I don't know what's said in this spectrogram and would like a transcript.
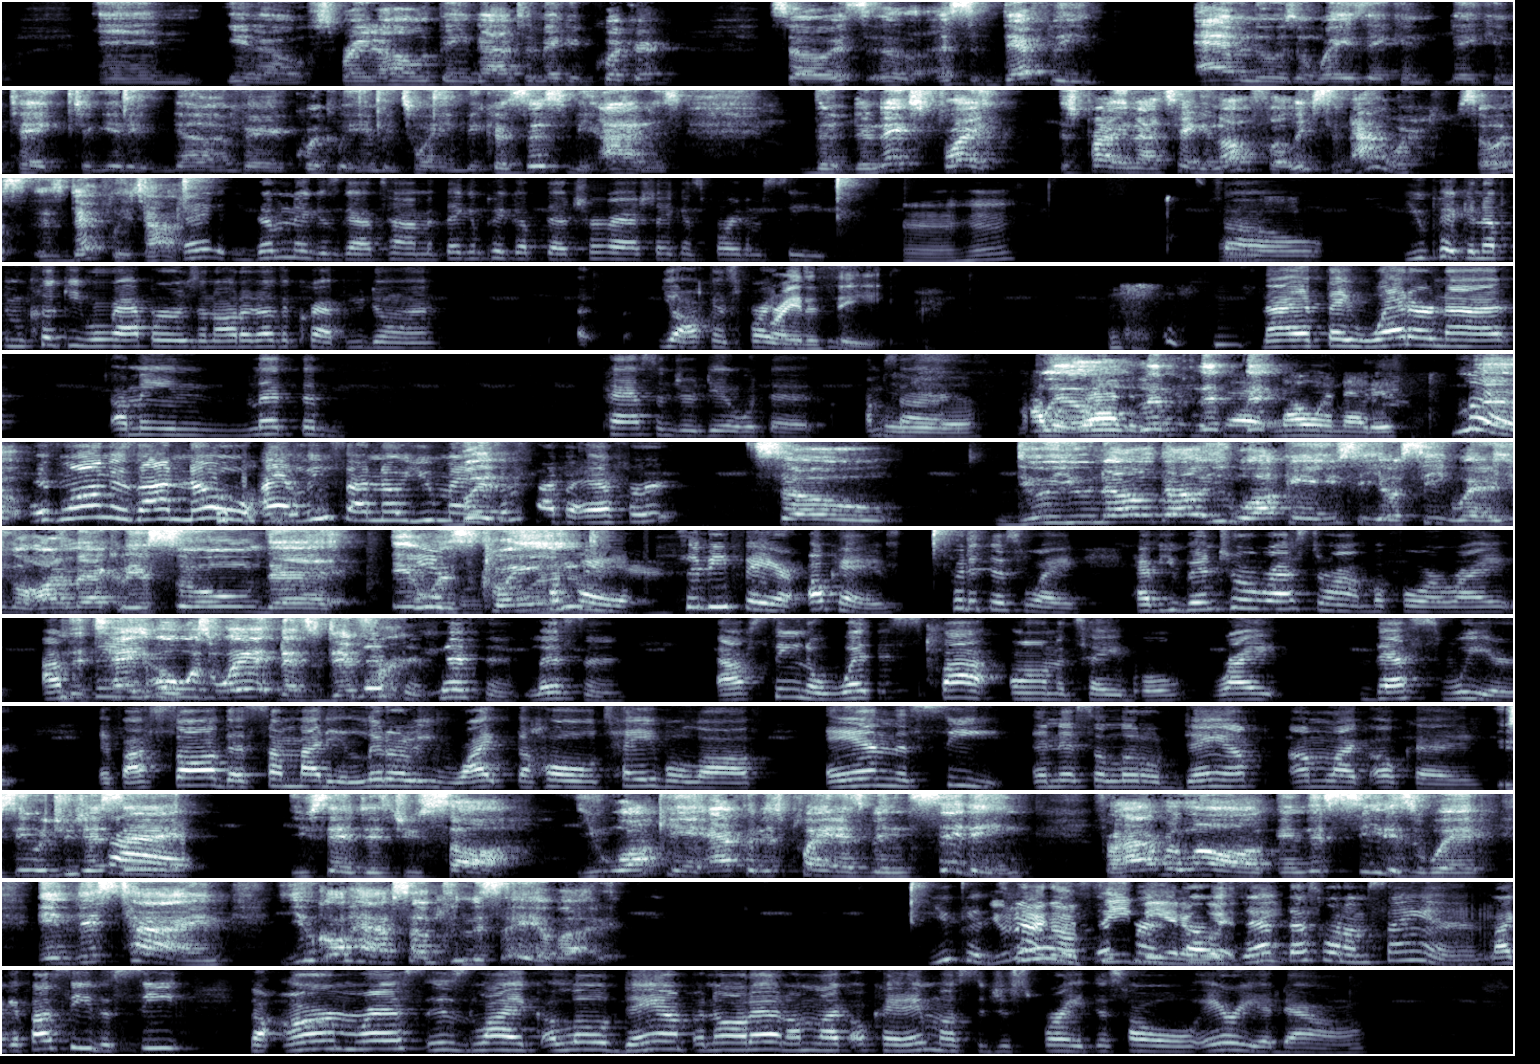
and you know spray the whole thing down to make it quicker. So it's uh, it's definitely avenues and ways they can they can take to get it done very quickly in between. Because let's be honest, the the next flight is probably not taking off for at least an hour. So it's it's definitely time. they, them niggas got time. If they can pick up that trash, they can spray them seats. Mm-hmm. So you picking up them cookie wrappers and all that other crap you doing, uh, y'all can spray, Spray the the seat. seat. Now, if they wet or not, I mean, let the passenger deal with that. I'm sorry. Yeah. I would Well, rather let- do let- that let- knowing that it's Look, as long as I know, at least I know you made But- some type of effort. So, do you know though? You walk in, you see your seat wet. You gonna automatically assume that it was clean? Okay, to be fair, okay, put it this way: Have you been to a restaurant before? Right? I've the seen table was wet. That's different. Listen, listen, listen. I've seen a wet spot on a table, right? That's weird. If I saw that somebody literally wiped the whole table off and the seat and it's a little damp, I'm like, okay. You see what you You just tried. said? You said that you saw. You walk in after this plane has been sitting for however long, and this seat is wet. In this time, you gonna have something to say about it. You could. You're not gonna see me in a wet Jeff. seat. That's what I'm saying. Like if I see the seat, the armrest is like a little damp and all that, I'm like, okay, they must have just sprayed this whole area down.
